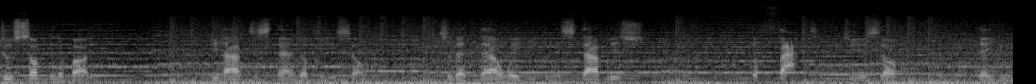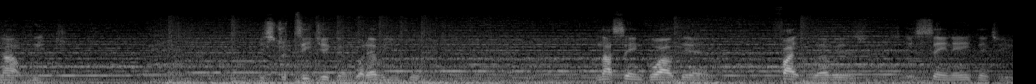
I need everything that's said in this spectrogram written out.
do something about it. You have to stand up for yourself so that that way you establish the fact to yourself that you're not weak. Be strategic in whatever you do. I'm not saying go out there and fight whoever is, is saying anything to you.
